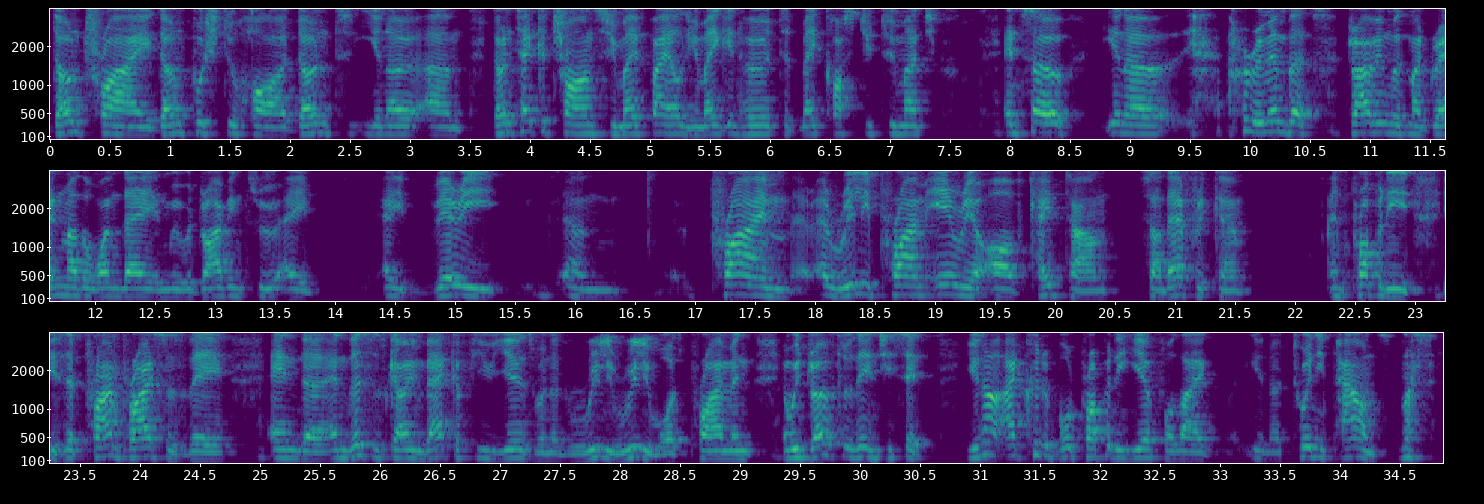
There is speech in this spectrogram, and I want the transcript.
don't try, don't push too hard, don't you know, um, don't take a chance. You may fail, you may get hurt, it may cost you too much, and so you know, I remember driving with my grandmother one day, and we were driving through a a very um, prime, a really prime area of Cape Town, South Africa and property is at prime prices there. And uh, and this is going back a few years when it really really was prime. And and we drove through there and she said you know i could have bought property here for like you know 20 pounds. And i said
